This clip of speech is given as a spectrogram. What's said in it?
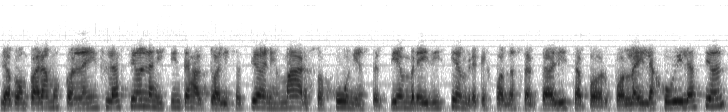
lo comparamos con la inflación, las distintas actualizaciones, marzo, junio, septiembre y diciembre, que es cuando se actualiza por, por ley la jubilación,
